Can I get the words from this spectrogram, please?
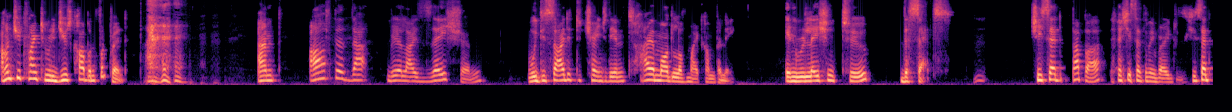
aren't you trying to reduce carbon footprint? and after that realization, we decided to change the entire model of my company in relation to the sets. She said, Papa, she said something very interesting. She said,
